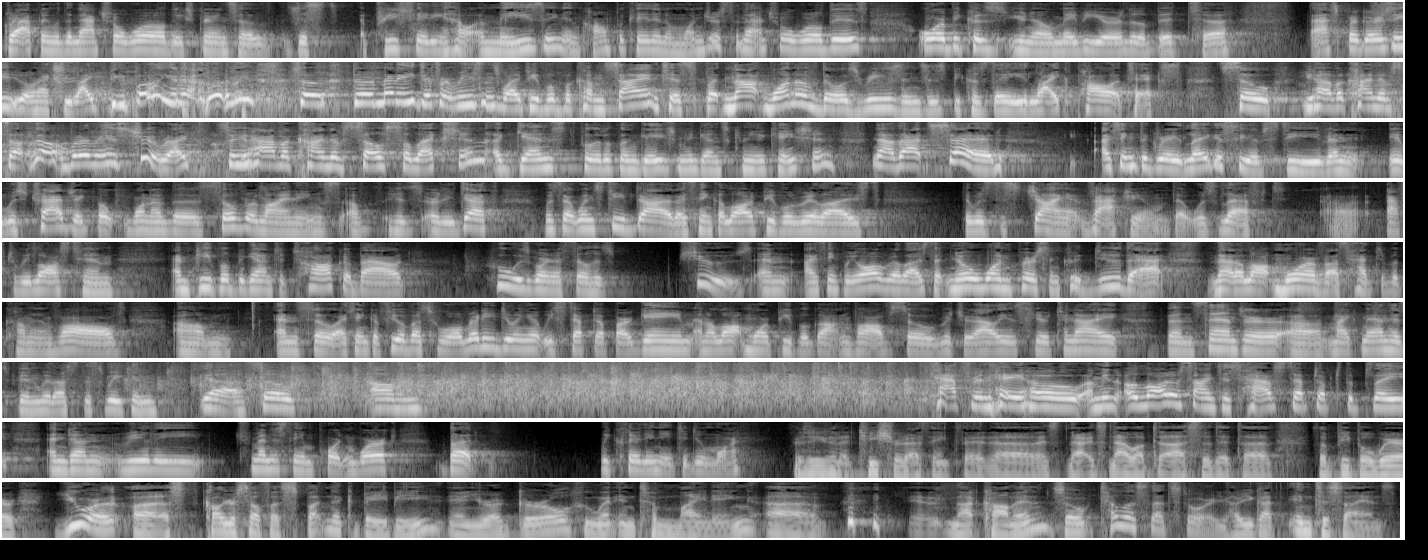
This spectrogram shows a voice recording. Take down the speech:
grappling with the natural world, the experience of just appreciating how amazing and complicated and wondrous the natural world is, or because you know maybe you're a little bit. Uh, Asperger's, you don't actually like people, you know. What I mean, so there are many different reasons why people become scientists, but not one of those reasons is because they like politics. So you have a kind of self, no, but I mean it's true, right? So you have a kind of self-selection against political engagement, against communication. Now that said, I think the great legacy of Steve, and it was tragic, but one of the silver linings of his early death was that when Steve died, I think a lot of people realized there was this giant vacuum that was left uh, after we lost him, and people began to talk about who was going to fill his shoes. And I think we all realized that no one person could do that, that a lot more of us had to become involved. Um, and so I think a few of us who were already doing it, we stepped up our game, and a lot more people got involved. So Richard Alley is here tonight, Ben Santer, uh, Mike Mann has been with us this week, and yeah, so. Um, Katharine Hayhoe. I mean, a lot of scientists have stepped up to the plate and done really tremendously important work, but we clearly need to do more. There's even a T-shirt, I think, that uh, it's, now, it's now up to us, so that uh, some people wear. You are uh, call yourself a Sputnik baby, and you're a girl who went into mining. Uh, not common. So tell us that story. How you got into science.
